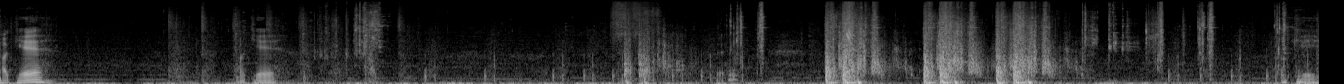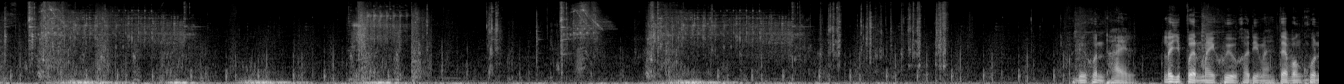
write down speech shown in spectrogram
โอเค โอเค โอเคือคนไทยเราจะเปิดไมค์คุยกับเขาดีไหมแต่บางคน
